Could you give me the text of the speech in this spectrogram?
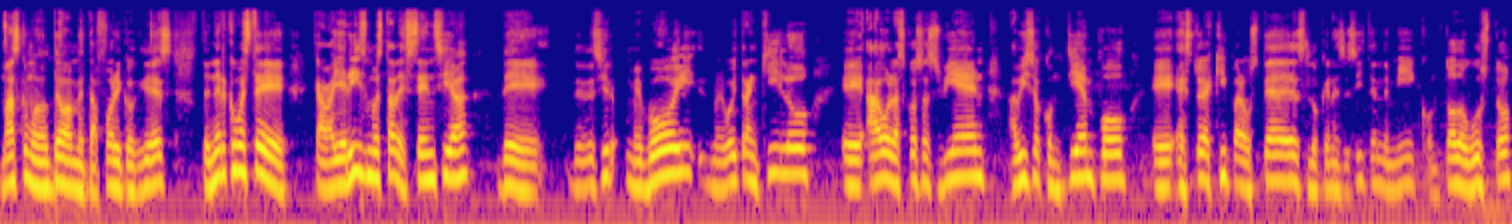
más como un tema metafórico, que es tener como este caballerismo, esta decencia de, decir, me voy, me voy tranquilo, eh, hago las cosas bien, aviso con tiempo, eh, estoy aquí para ustedes, lo que necesiten de mí, con todo gusto,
